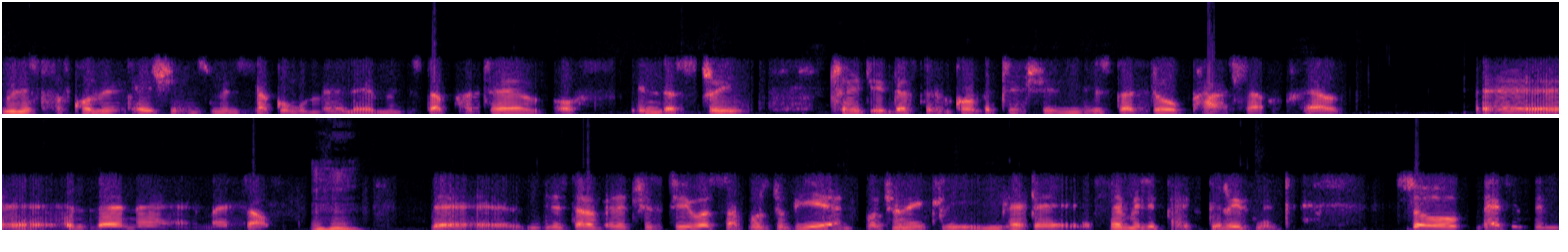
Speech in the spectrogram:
Minister of Communications, Minister Gungubele, Minister Patel of Industry, Trade, Industry and Competition, Minister Joe Phaahla of Health, uh, and then uh, myself. Mm-hmm. The Minister of Electricity was supposed to be here. Unfortunately, he had a family bereavement. So that is the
